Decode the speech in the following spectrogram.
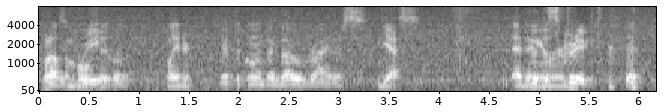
put out some bullshit later. We have to contact our writers. Yes. Do Editing the room. script.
